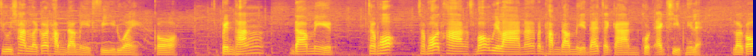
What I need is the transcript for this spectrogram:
ฟิวชั่นแล้วก็ทำดาเมจฟรีด้วย ก็เป็นทั้งดาเมจ เฉพาะเฉพาะทางเฉพาะเวลานะมันทำดาเมจได้จากการกดแอคทีฟนี่แหละ แล้วก็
